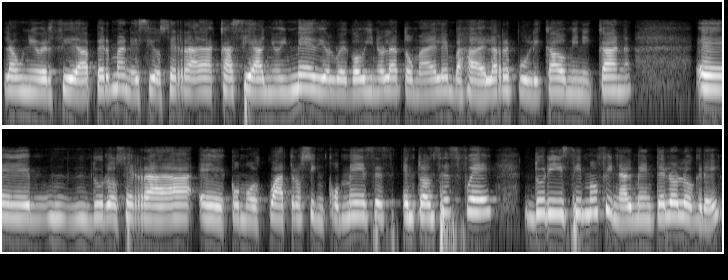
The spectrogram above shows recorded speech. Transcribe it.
la universidad permaneció cerrada casi año y medio, luego vino la toma de la Embajada de la República Dominicana. Em, duró cerrada eh, como cuatro o cinco meses, entonces fue durísimo, finalmente lo logré.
